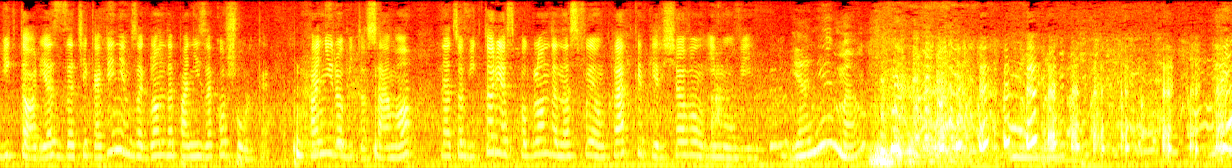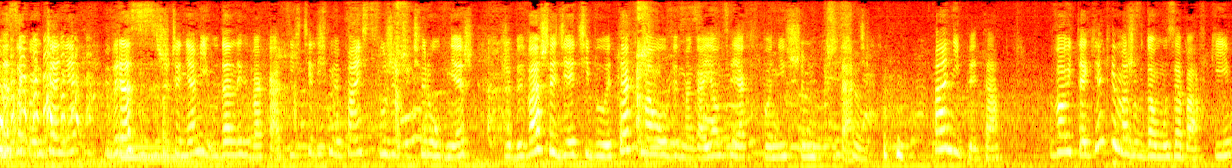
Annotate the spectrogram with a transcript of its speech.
Wiktoria z zaciekawieniem zagląda pani za koszulkę. Pani robi to samo, na co Wiktoria spogląda na swoją klatkę piersiową i mówi Ja nie mam. No i na zakończenie, wraz z życzeniami udanych wakacji, chcieliśmy Państwu życzyć również, żeby Wasze dzieci były tak mało wymagające jak w poniższym kształcie. Pani pyta, Wojtek, jakie masz w domu zabawki?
